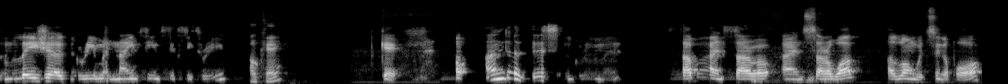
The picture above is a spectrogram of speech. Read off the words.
the Malaysia Agreement 1963. Okay. Okay, now under this agreement, Sabah and Sarawak, and Sarawak, along with Singapore,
